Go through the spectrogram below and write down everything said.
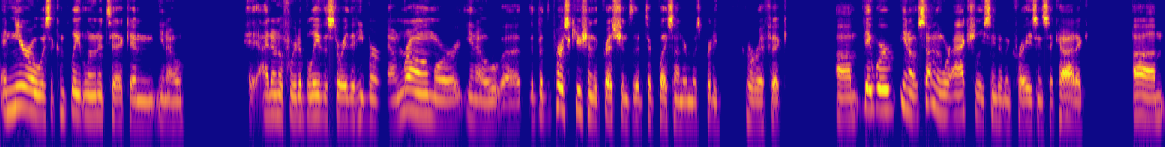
And Nero was a complete lunatic and, you know, I don't know if we're to believe the story that he burned down Rome or, you know, uh, but the persecution of the Christians that took place under him was pretty horrific. Um, they were, you know, some of them were actually seemed to have been crazy and psychotic. Um,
